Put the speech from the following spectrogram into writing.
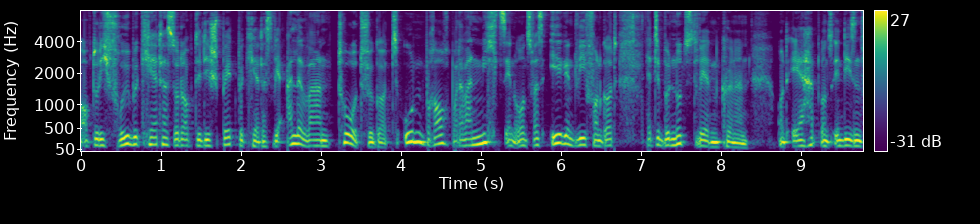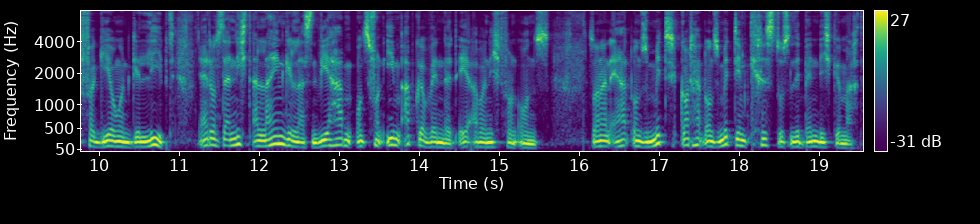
ob du dich früh bekehrt hast oder ob du dich spät bekehrt hast, wir alle waren tot für Gott, unbrauchbar, da war nichts in uns, was irgendwie von Gott hätte benutzt werden können. Und er hat uns in diesen Vergehungen geliebt. Er hat uns da nicht allein gelassen. Wir haben uns von ihm abgewendet, er aber nicht von uns, sondern er hat uns mit, Gott hat uns mit dem Christus lebendig gemacht.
